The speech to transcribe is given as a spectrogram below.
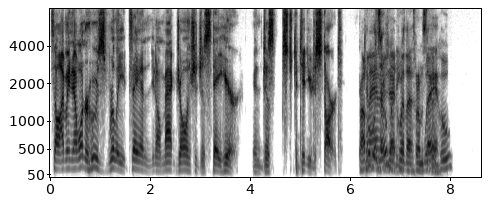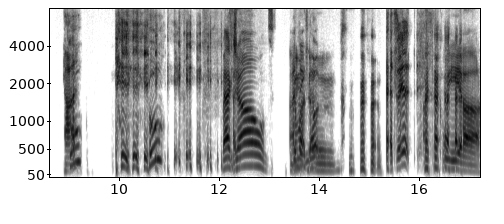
So I mean, I wonder who's really saying, you know, Mac Jones should just stay here and just continue to start. Probably nobody. With a, That's what I'm saying. Who? Huh? Who? Who? Mac Jones. Come on, no. That's it. I think we uh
